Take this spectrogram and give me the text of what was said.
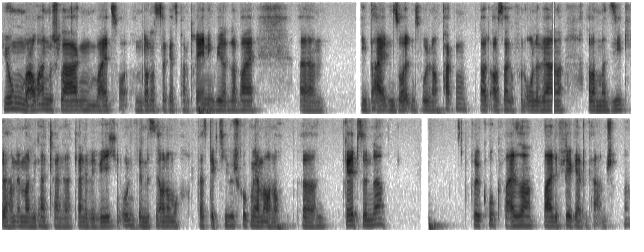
Jung war auch angeschlagen, war jetzt am Donnerstag jetzt beim Training wieder dabei. Ähm, die beiden sollten es wohl noch packen, laut Aussage von Ole Werner. Aber man sieht, wir haben immer wieder kleine, kleine Wehwehchen und wir müssen ja auch noch perspektivisch gucken. Wir haben auch noch äh, Gelbsünder. Füllkrug, Weiser, beide vier gelbe Karten schon. Ne?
